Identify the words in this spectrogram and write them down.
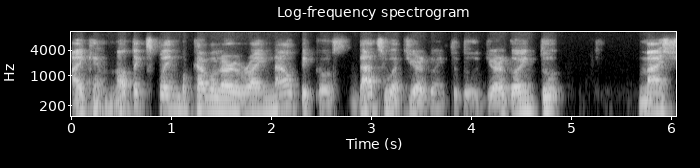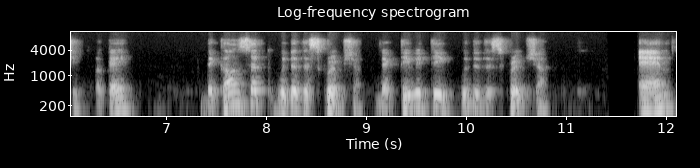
I cannot explain vocabulary right now because that's what you are going to do. You are going to mash it, okay? The concept with the description, the activity with the description. And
